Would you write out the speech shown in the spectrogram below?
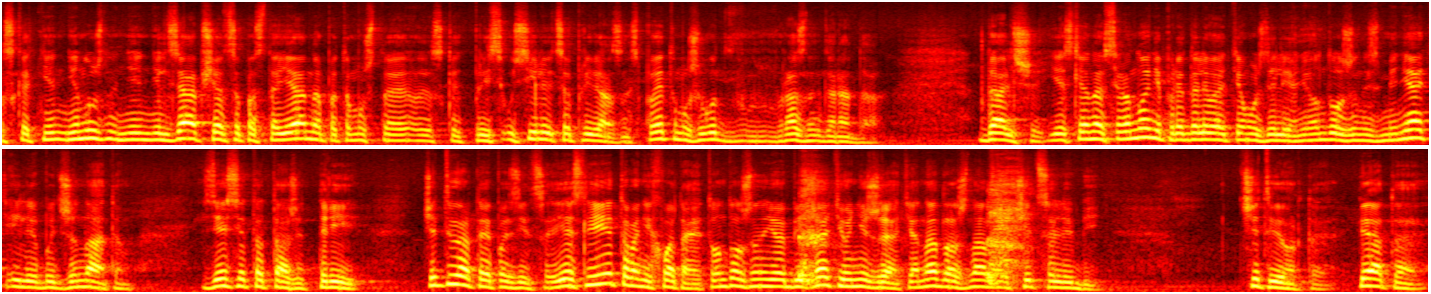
Сказать, не, не нужно, не, нельзя общаться постоянно, потому что, э, сказать, усиливается привязанность. Поэтому живут в, в разных городах. Дальше. Если она все равно не преодолевает тему вожделения, он должен изменять или быть женатым. Здесь это та же. Три. Четвертая позиция. Если этого не хватает, он должен ее обижать и унижать, и она должна научиться любить. Четвертое. Пятое.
